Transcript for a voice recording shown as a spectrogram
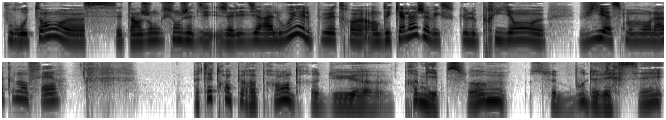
Pour autant, euh, cette injonction, j'allais dire à louer, elle peut être en décalage avec ce que le priant euh, vit à ce moment-là. Comment faire? Peut-être on peut reprendre du premier psaume ce bout de verset.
